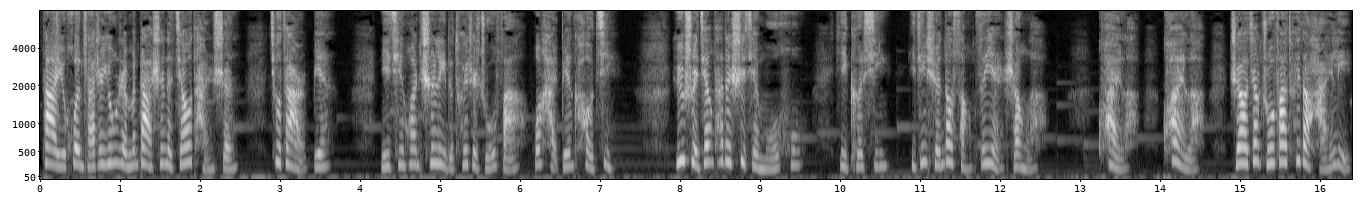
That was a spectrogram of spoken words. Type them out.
大雨混杂着佣人们大声的交谈声，就在耳边。倪清欢吃力地推着竹筏往海边靠近，雨水将他的视线模糊，一颗心已经悬到嗓子眼上了。快了，快了！只要将竹筏推到海里，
